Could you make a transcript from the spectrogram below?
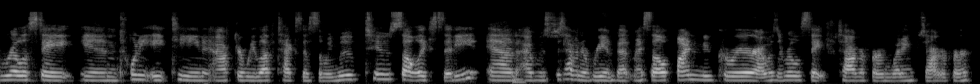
real estate in 2018 after we left Texas and we moved to Salt Lake City. And I was just having to reinvent myself, find a new career. I was a real estate photographer and wedding photographer.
